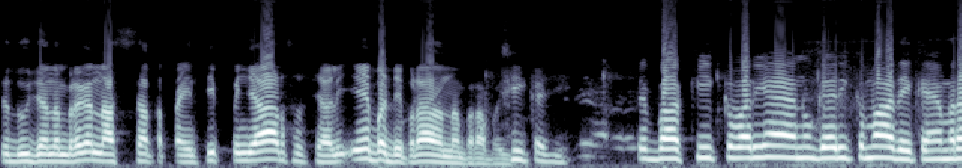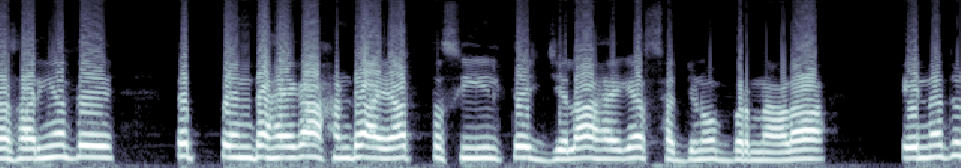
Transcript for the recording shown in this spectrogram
ਤੇ ਦੂਜਾ ਨੰਬਰ ਹੈਗਾ 9735 ਇਹ ਵੱਡੇ ਭਰਾ ਦਾ ਨੰਬਰ ਆ ਬਾਈ। ਠੀਕ ਹੈ ਜੀ। ਤੇ ਬਾਕੀ ਇੱਕ ਵਾਰੀ ਐ ਨੂੰ ਗੈਰੀ ਘੁਮਾ ਦੇ ਕੈਮਰਾ ਸਾਰੀਆਂ ਤੇ। ਤੇ ਪਿੰਡ ਹੈਗਾ ਹੰਡਾਇਆ ਤਹਿਸੀਲ ਤੇ ਜ਼ਿਲ੍ਹਾ ਹੈਗਾ ਸੱਜਣੋ ਬਰਨਾਲਾ। ਇਹਨਾਂ ਚੋਂ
